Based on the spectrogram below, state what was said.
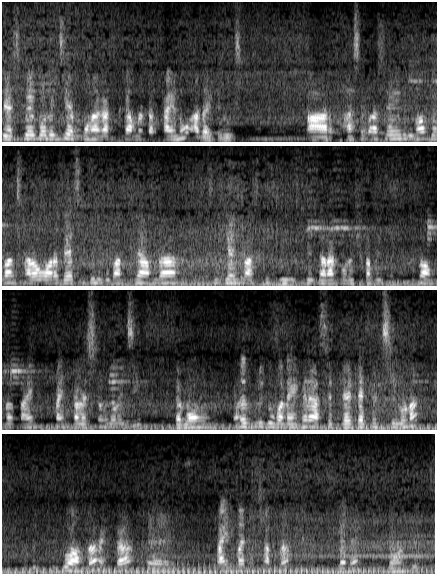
ডিসপ্লে করেছি এবং ওনার কাছ থেকে আমরা একটা ফাইনও আদায় করেছি। আর আশেপাশে ওনার দোকান ছাড়াও আরও বেশ কিছু দোকান থেকে আমরা সিঙ্গেল প্লাস্টিক যারা করেছে তাদের থেকেও আমরা ফাইন ফাইন কালেকশন করেছি। এবং অনেকগুলি দোকানে এখানে আছে ডেট লাইসেন্স ছিল না থেকেও আমরা একটা ফাইন মানি আমরা এখানে গ্রহণ করেছি।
